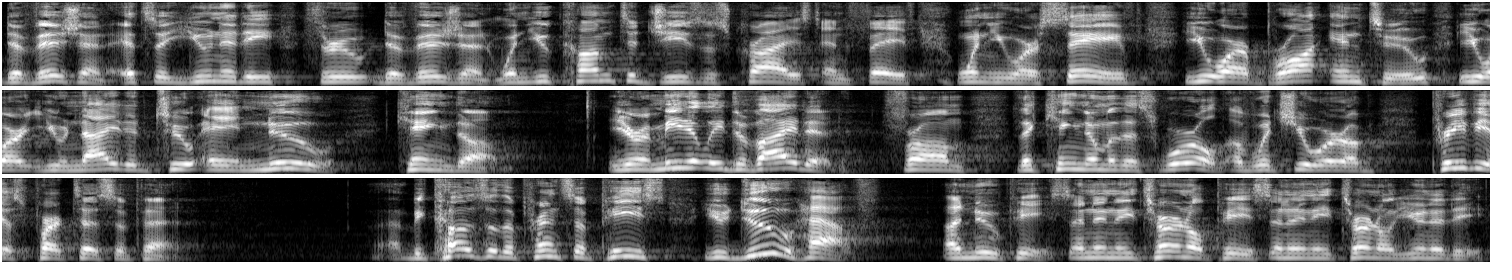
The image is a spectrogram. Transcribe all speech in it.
division, it's a unity through division. When you come to Jesus Christ in faith, when you are saved, you are brought into, you are united to a new kingdom. You're immediately divided from the kingdom of this world, of which you were a previous participant. Uh, because of the Prince of Peace, you do have a new peace and an eternal peace and an eternal unity.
